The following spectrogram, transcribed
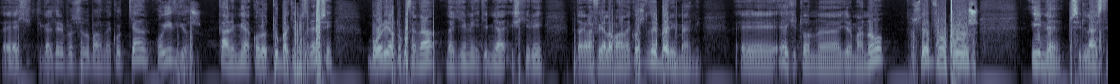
Ε, έχει την καλύτερη πρόταση του Παναναναϊκού και αν ο ίδιος κάνει μια κολοτούμπα και επιστρέψει, μπορεί από το πουθενά να γίνει και μια ισχυρή μεταγραφή. Αλλά ο Παναθηναϊκός δεν περιμένει. Ε, έχει τον ε, Γερμανό, τον Στέπ, ο οποίος είναι ψηλά στη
